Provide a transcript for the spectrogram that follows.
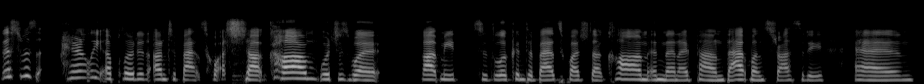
This was apparently uploaded onto batsquatch.com, which is what got me to look into batsquatch.com and then I found that monstrosity and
